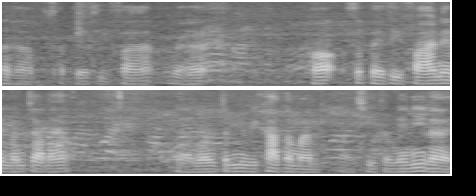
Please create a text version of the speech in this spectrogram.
นะครับสเปรย์สีฟ้านะฮะเพราะสเปรย์สีฟ้าเนี่ยมันจะนะอ่ามันจะไม่มีคราบน้ำมันฉีดตรงนี้นี่เลย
